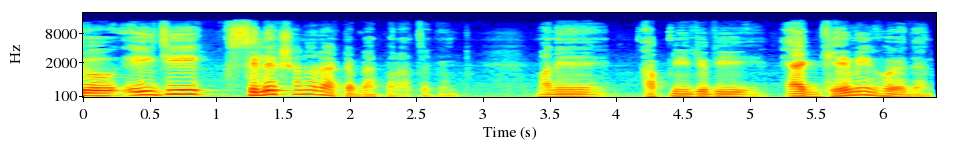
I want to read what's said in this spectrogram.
তো এই যে সিলেকশনেরও একটা ব্যাপার আছে কিন্তু। মানে আপনি যদি এক ঘেমি হয়ে যান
